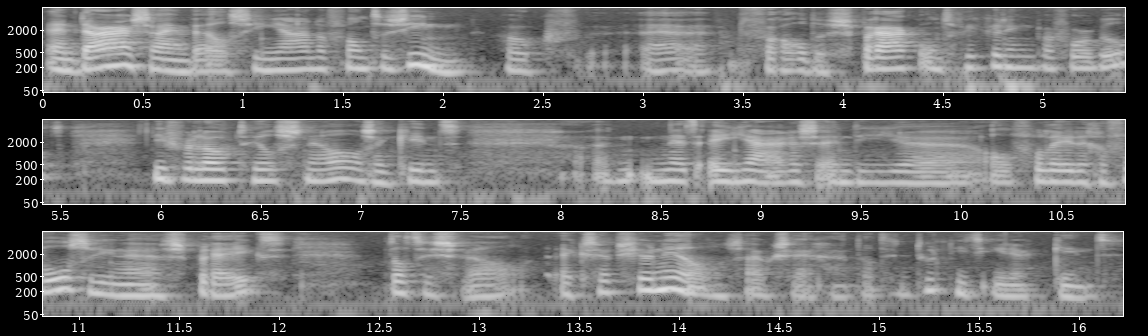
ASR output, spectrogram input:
En daar zijn wel signalen van te zien. Ook eh, vooral de spraakontwikkeling bijvoorbeeld. Die verloopt heel snel. Als een kind eh, net één jaar is en die uh, al volledige volzinnen spreekt. Dat is wel exceptioneel, zou ik zeggen. Dat doet niet ieder kind.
